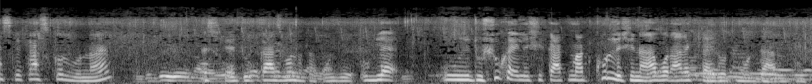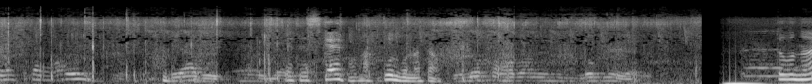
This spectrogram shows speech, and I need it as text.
আজকে কাজ করব না। আজকে একটু কাজ বন্ধ থাকব যে একটু শুকাইলে সে কাঠ মাঠ খুললে সে না, আবার আরেকটা রোদ মোট ডাল না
